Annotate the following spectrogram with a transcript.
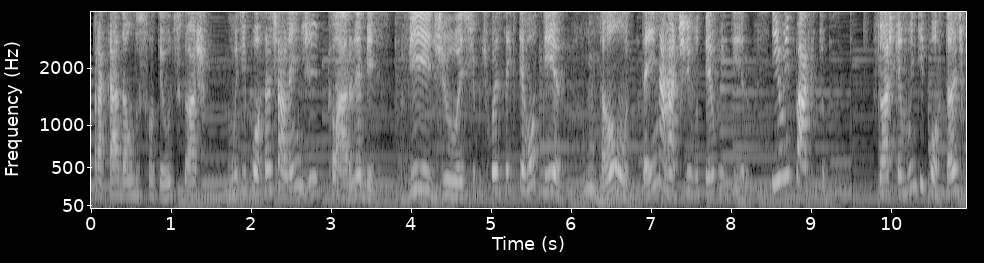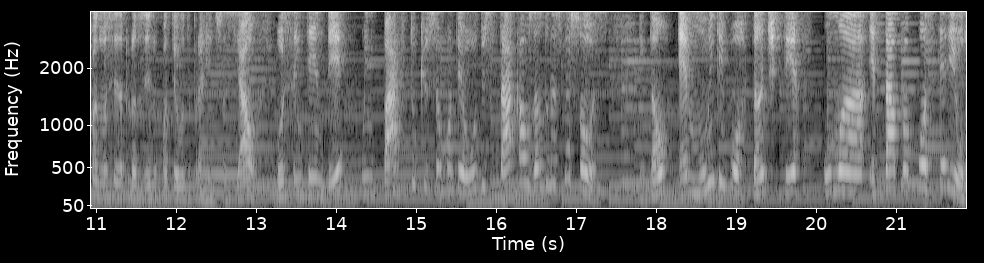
para cada um dos conteúdos que eu acho muito importante, além de, claro, né, B? Vídeo, esse tipo de coisa tem que ter roteiro. Então tem narrativa o tempo inteiro. E o impacto. Porque eu acho que é muito importante quando você está produzindo conteúdo para rede social, você entender o impacto que o seu conteúdo está causando nas pessoas. Então é muito importante ter uma etapa posterior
